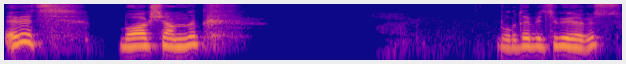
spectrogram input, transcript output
Evet, bu akşamlık burada bitiriyoruz.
